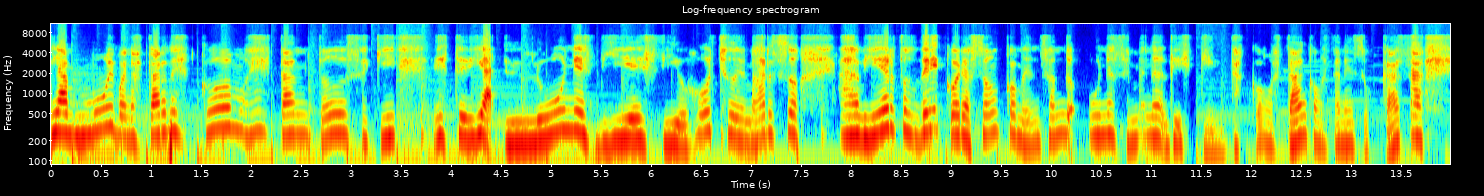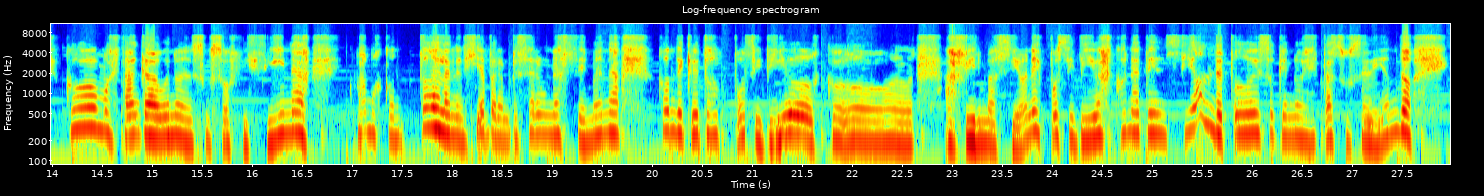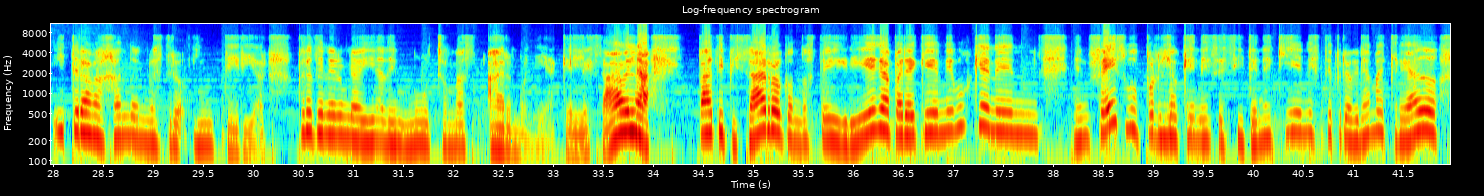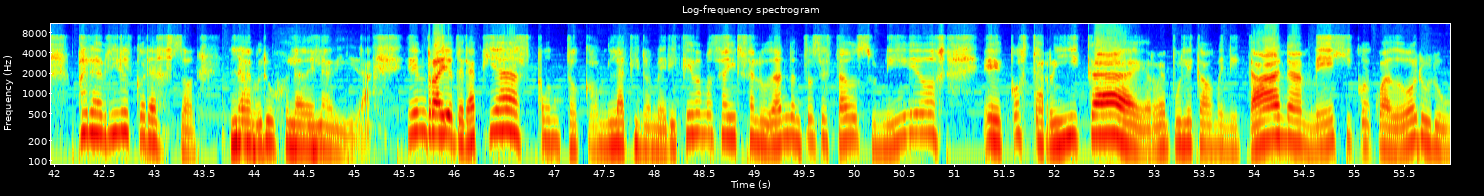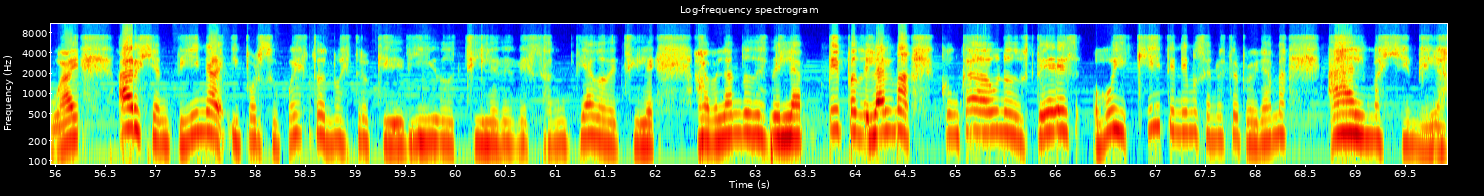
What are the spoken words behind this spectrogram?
Hola, muy buenas tardes. ¿Cómo están todos aquí este día lunes 18 de marzo, abiertos de corazón, comenzando una semana distinta? ¿Cómo están? ¿Cómo están en sus casas? ¿Cómo están cada uno en sus oficinas? Vamos con toda la energía para empezar una semana con decretos positivos, con afirmaciones positivas, con atención de todo eso que nos está sucediendo y trabajando en nuestro interior para tener una vida de mucho más armonía. Que les habla Patti Pizarro con dos T Y para que me busquen en, en, Facebook por lo que necesiten aquí en este programa creado para abrir el corazón, la brújula de la vida, en radioterapias.com Latinoamérica. Y vamos a ir saludando entonces Estados Unidos, eh, Costa Rica, eh, República Dominicana, México, Ecuador, Uruguay, Argentina y por supuesto nuestro querido Chile desde Santiago de Chile, hablando desde la pepa del alma con cada uno de ustedes. Hoy, ¿qué tenemos en nuestro programa? Alma gemela.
